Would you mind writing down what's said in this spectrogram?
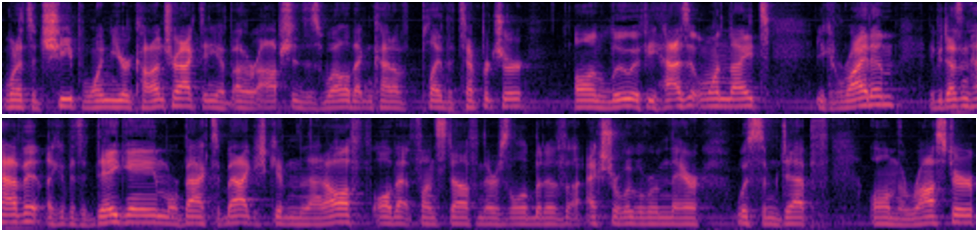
when it's a cheap one year contract and you have other options as well that can kind of play the temperature on Lou. If he has it one night, you can ride him. If he doesn't have it, like if it's a day game or back to back, you should give him that off, all that fun stuff. And there's a little bit of uh, extra wiggle room there with some depth on the roster.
